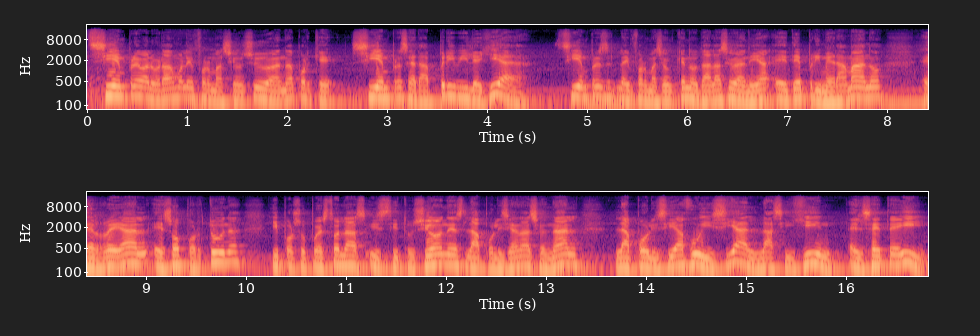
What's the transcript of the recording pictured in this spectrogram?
siempre valoramos la información ciudadana porque siempre será privilegiada siempre la información que nos da la ciudadanía es de primera mano, es real, es oportuna y por supuesto las instituciones, la Policía Nacional, la Policía Judicial, la SIGIN, el CTI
